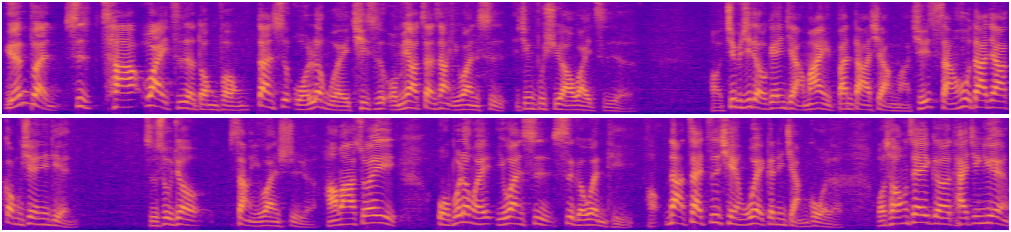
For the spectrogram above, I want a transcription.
原本是差外资的东风，但是我认为，其实我们要站上一万四，已经不需要外资了。好，记不记得我跟你讲蚂蚁搬大象嘛？其实散户大家贡献一点，指数就。上一万四了，好吗？所以我不认为一万四是个问题。好，那在之前我也跟你讲过了，我从这个台经院，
